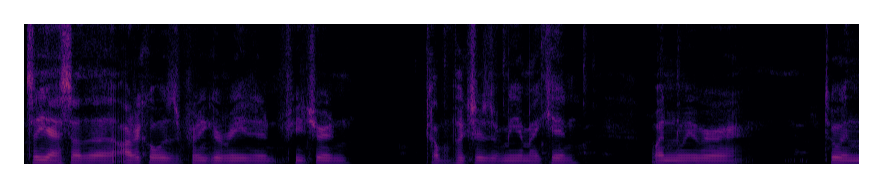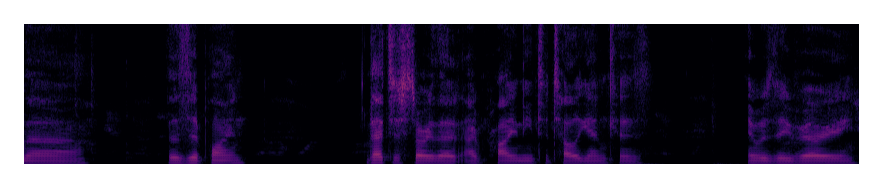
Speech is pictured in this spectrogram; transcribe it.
so yeah, so the article was a pretty good read. It featured a couple pictures of me and my kid when we were doing the the zip line. That's a story that I probably need to tell again because it was a very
